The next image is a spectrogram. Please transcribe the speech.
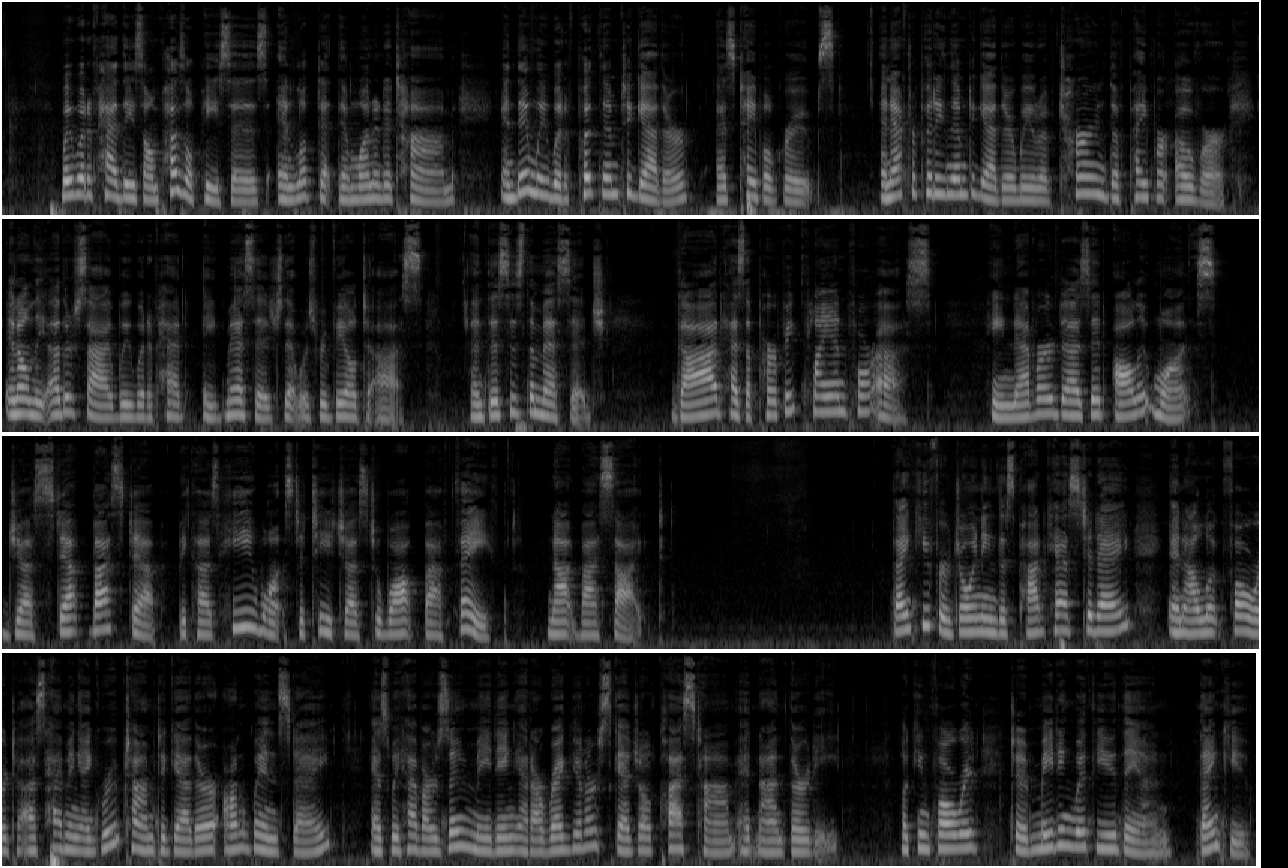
we would have had these on puzzle pieces and looked at them one at a time, and then we would have put them together as table groups. And after putting them together, we would have turned the paper over, and on the other side, we would have had a message that was revealed to us. And this is the message God has a perfect plan for us. He never does it all at once, just step by step, because He wants to teach us to walk by faith, not by sight. Thank you for joining this podcast today, and I look forward to us having a group time together on Wednesday as we have our Zoom meeting at our regular scheduled class time at 9:30. Looking forward to meeting with you then. Thank you.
